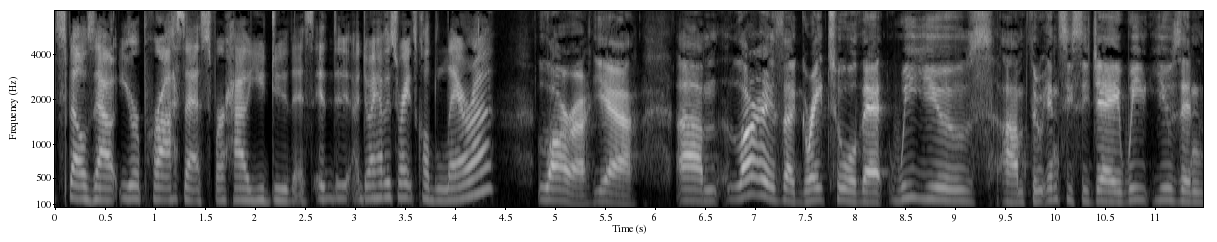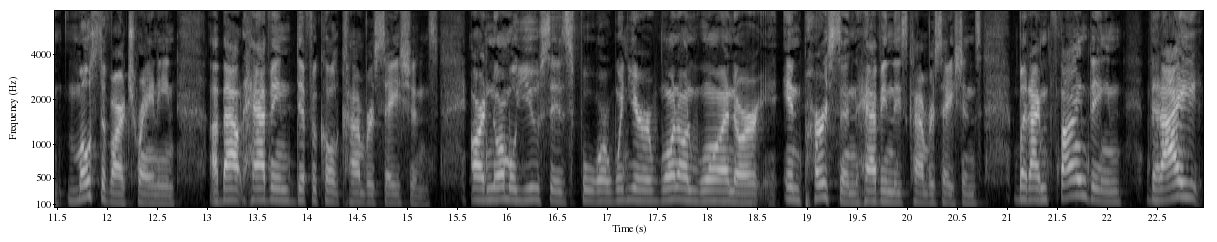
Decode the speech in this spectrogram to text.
spells out your process for how you do this. Do I have this right? It's called Lara? Lara, yeah. Um, Lara is a great tool that we use um, through NCCJ. We use in most of our training about having difficult conversations. Our normal use is for when you're one on one or in person having these conversations. But I'm finding that I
